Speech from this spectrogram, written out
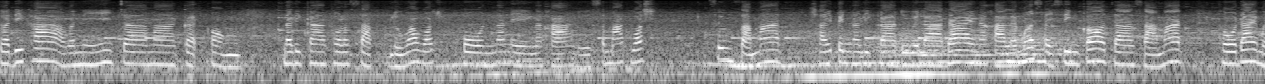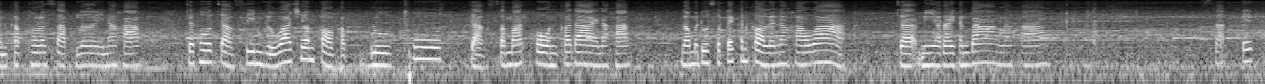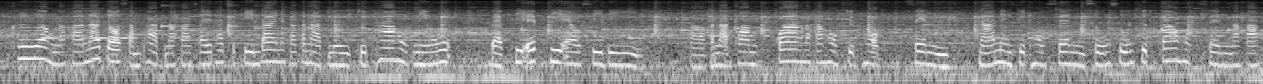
สวัสดีค่ะ วันนี้จะมาแกะกล่องนาฬิกาโทรศัพท์ หรือว่า watch phone นั่นเองนะคะ หรือ smart watch ซึ่งสามารถใช้เป็นนาฬิกาดูเวลาได้นะคะ และเมื่อใส่ซิมก็จะสามารถโทรได้เหมือนกับโทรศัพท์เลยนะคะ จะโทรจากซิมหรือว่าเชื่อมต่อกับบลูทูธจากสมาร์ทโฟนก็ได้นะคะ เรามาดูสเปคกันก่อนเลยนะคะว่าจะมีอะไรกันบ้างนะคะ สเปคเครื่องนะคะ หน้าจอสัมผัสนะคะ ใช้ทัชสกรีนได้นะคะ ขนาด 1.56 นิ้ว แบบ TFT LCD ขนาดความกว้างนะคะ 6.6 เซนหนา 1.6 เซนสูง 0.96 เซนนะคะ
